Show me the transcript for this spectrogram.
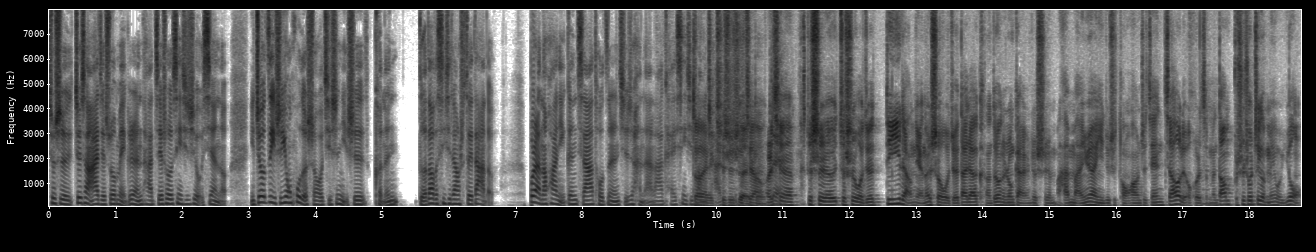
就是就像阿杰说，每个人他接收的信息是有限的，你只有自己是用户的时候，其实你是可能得到的信息量是最大的。不然的话，你跟其他投资人其实很难拉开信息上的差距。对，其实是这样。而且就是就是，我觉得第一两年的时候，我觉得大家可能都有那种感觉，就是还蛮愿意就是同行之间交流或者怎么。当然不是说这个没有用，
